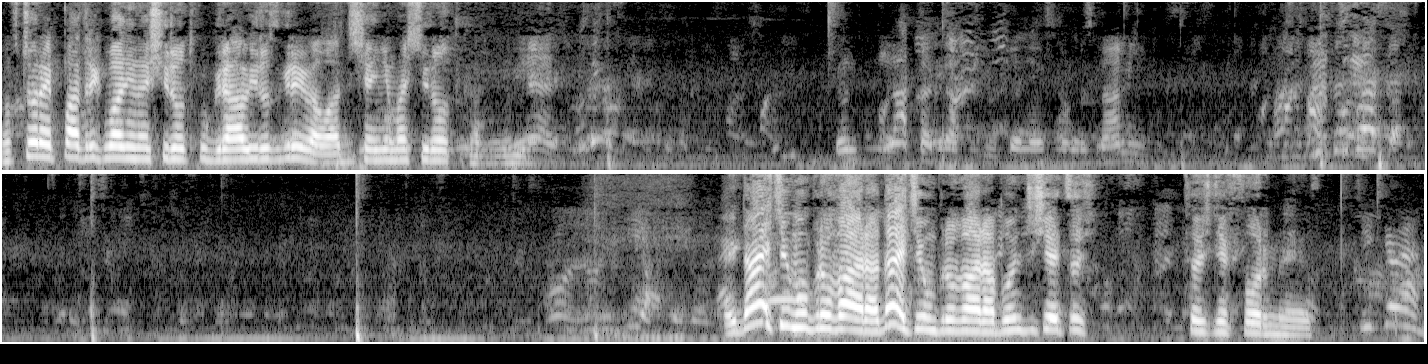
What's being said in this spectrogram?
No wczoraj Patryk ładnie na środku grał i rozgrywał, a dzisiaj nie ma środka. Z nami. Ej, dajcie mu browara, dajcie mu browara, bo on dzisiaj coś, coś nie w formie jest. Chicken!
